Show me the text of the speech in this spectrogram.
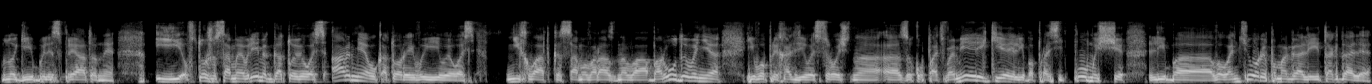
многие были спрятаны. И в то же самое время готовилась армия, у которой выявилась нехватка самого разного оборудования. Его приходилось срочно э, закупать в Америке, либо просить помощи, либо волонтеры помогали и так далее.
